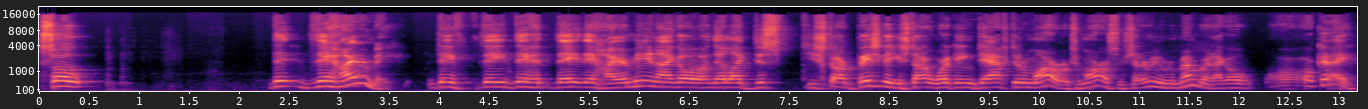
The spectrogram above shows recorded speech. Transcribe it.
so they they hire me they they they they they hire me and i go and they're like this you start basically you start working day after tomorrow or tomorrow some shit i don't even remember and i go oh, okay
